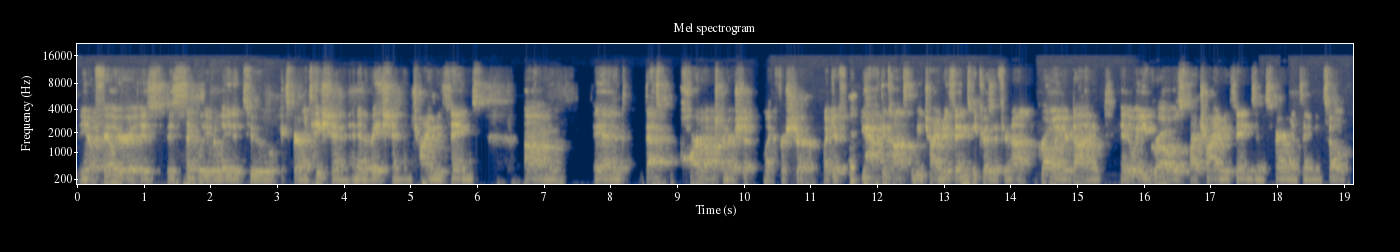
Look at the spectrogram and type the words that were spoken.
you know failure is is simply related to experimentation and innovation and trying new things, um, and that's part of entrepreneurship, like for sure. Like if mm. you have to constantly be trying new things because if you're not growing, you're dying. And the way you grow is by trying new things and experimenting. And so,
